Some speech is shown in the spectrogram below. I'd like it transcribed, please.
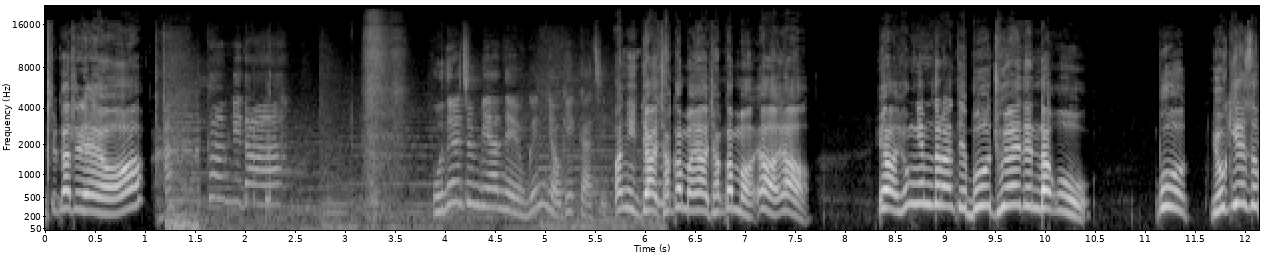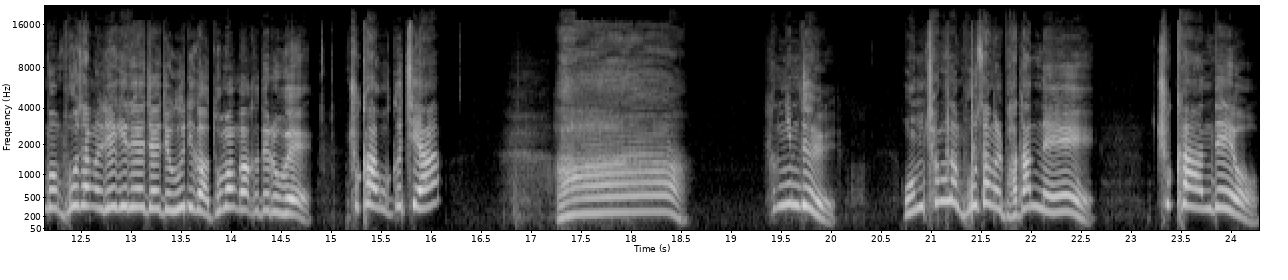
축하드립니다. 축하드려요. 축하합니다. 오늘 준비한 내용은 여기까지. 아니, 야, 잠깐만, 야, 잠깐만, 야, 야, 야, 형님들한테 뭐 줘야 된다고? 뭐 여기에서 뭐 보상을 얘기를 해야지 어디가 도망가 그대로 왜? 축하하고 끝이야? 아, 형님들 엄청난 보상을 받았네. 축하한대요.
